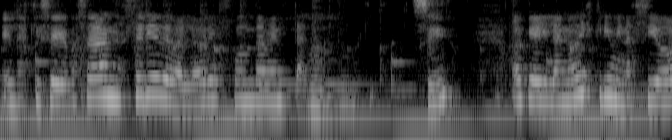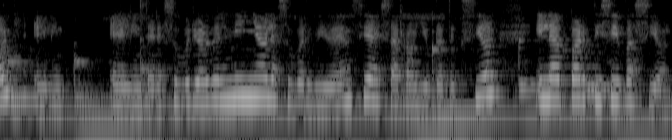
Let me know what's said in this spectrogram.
en las que se basaban una serie de valores fundamentales. ¿Sí? Ok, la no discriminación, el, el interés superior del niño, la supervivencia, desarrollo y protección y la participación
